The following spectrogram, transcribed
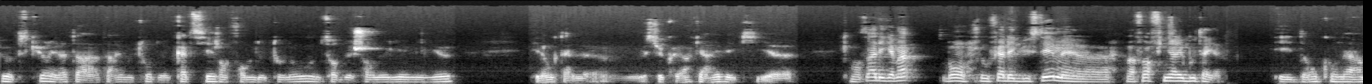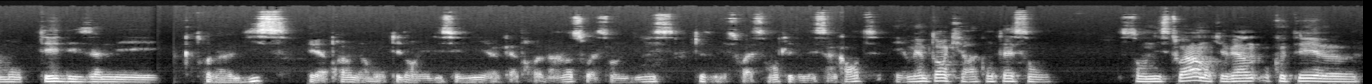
peu obscur. Et là, t'arrives autour de quatre sièges en forme de tonneau, une sorte de chandelier au milieu. Et donc t'as le Monsieur Collard qui arrive et qui euh, commence. Ah les gamins, bon, je vais vous faire déguster, mais euh, va falloir finir les bouteilles. Et donc on a remonté des années 90, et après on a remonté dans les décennies 80, 70, les années 60, les années 50, et en même temps qu'il racontait son histoire, donc il y avait un côté, euh,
